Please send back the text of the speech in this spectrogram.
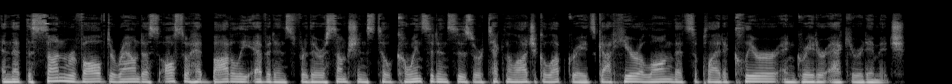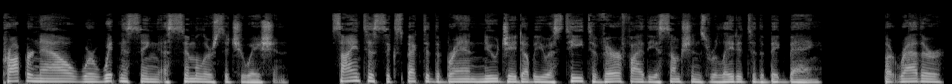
and that the Sun revolved around us also had bodily evidence for their assumptions till coincidences or technological upgrades got here along that supplied a clearer and greater accurate image. Proper now, we're witnessing a similar situation. Scientists expected the brand new JWST to verify the assumptions related to the Big Bang, but rather,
